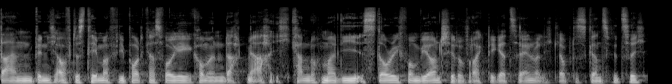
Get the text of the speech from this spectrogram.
dann bin ich auf das Thema für die Podcast-Folge gekommen und dachte mir, ach, ich kann doch mal die Story vom Beyond Chiropraktik erzählen, weil ich glaube, das ist ganz witzig.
